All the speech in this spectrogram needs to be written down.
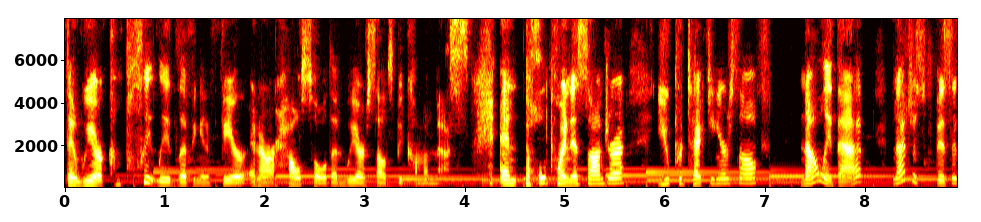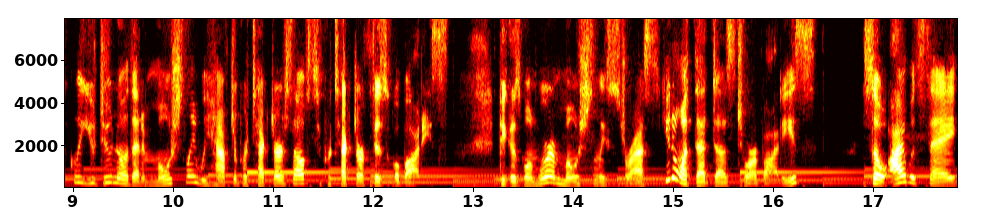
then we are completely living in fear in our household, and we ourselves become a mess. And the whole point is, Sandra, you protecting yourself not only that, not just physically, you do know that emotionally we have to protect ourselves to protect our physical bodies. Because when we're emotionally stressed, you know what that does to our bodies. So I would say,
